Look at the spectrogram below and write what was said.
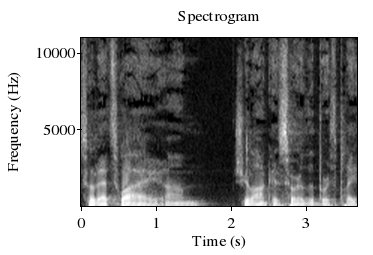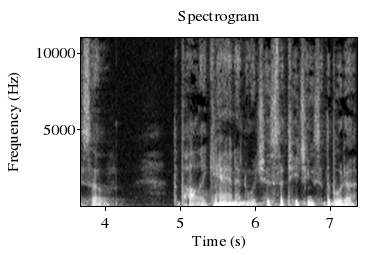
So that's why um, Sri Lanka is sort of the birthplace of the Pali Canon, which is the teachings of the Buddha.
